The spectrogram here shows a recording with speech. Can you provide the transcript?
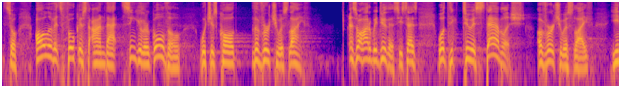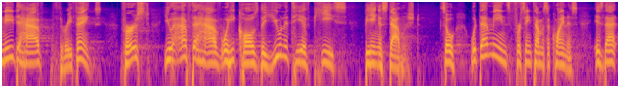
So all of it's focused on that singular goal, though, which is called the virtuous life. And so, how do we do this? He says, well, to, to establish a virtuous life, you need to have three things. First, you have to have what he calls the unity of peace being established. So, what that means for St. Thomas Aquinas is that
